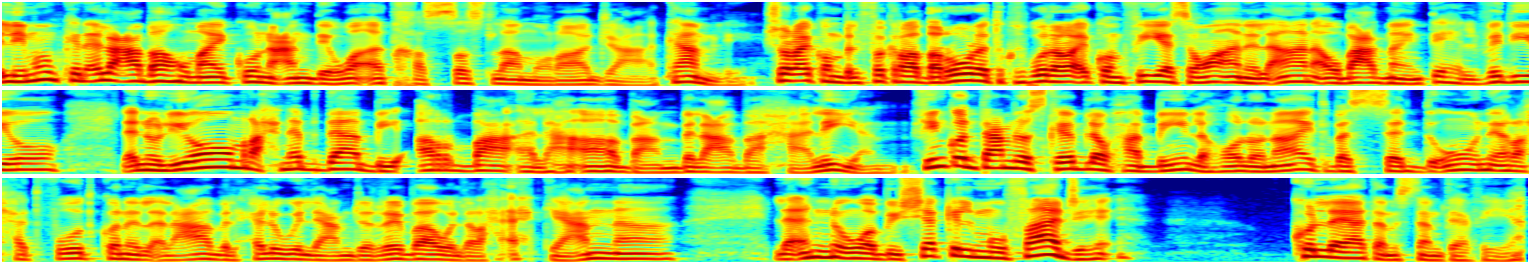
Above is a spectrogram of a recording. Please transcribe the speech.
اللي ممكن ألعبها وما يكون عندي وقت خصص لها مراجعة كاملة. شو رأيكم بالفكرة؟ ضروري تكتبوا لي رأيكم فيها سواء الآن أو بعد ما ينتهي الفيديو لأنه اليوم رح نبدأ بأربع ألعاب عم بلعبها حاليا. فينكم تعملوا skip لو حابين ل Hollow Knight بس صدقوني رح تفوتكم الألعاب الحلوة اللي عم جربها واللي رح أحكي عنها لأنه وبشكل مفاجئ كلياتها مستمتع فيها.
